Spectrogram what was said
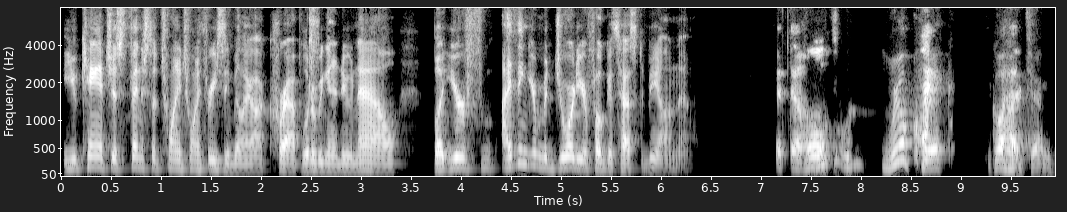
You can't just finish the 2023 season and be like, oh crap, what are we going to do now? But your, I think your majority of your focus has to be on now. But the whole real quick, go ahead, Tim.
